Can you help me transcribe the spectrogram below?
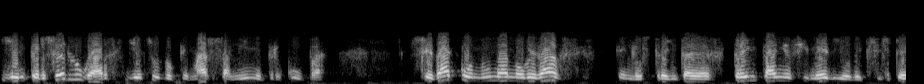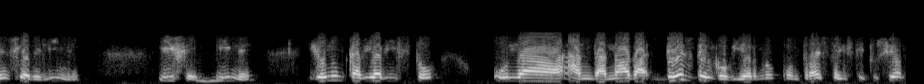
Y en tercer lugar, y eso es lo que más a mí me preocupa, se da con una novedad en los 30, 30 años y medio de existencia del INE, IFE, INE, yo nunca había visto una andanada desde el gobierno contra esta institución.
